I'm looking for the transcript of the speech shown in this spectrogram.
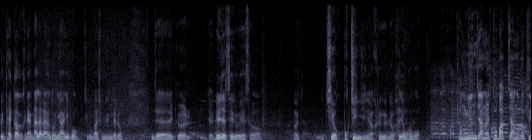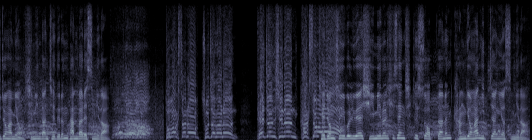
그 대가가 그냥 날아가는 돈이 아니고 지금 말씀드린 대로 이제 그 레저세로 해서 어, 지역 복지 인진이나 그런 걸 활용하고 경륜장을 도박장으로 규정하며 시민단체들은 반발했습니다. 도박산업 조장하는 대전시는 각성하라. 재정 수입을 위해 시민을 희생시킬 수 없다는 강경한 입장이었습니다.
